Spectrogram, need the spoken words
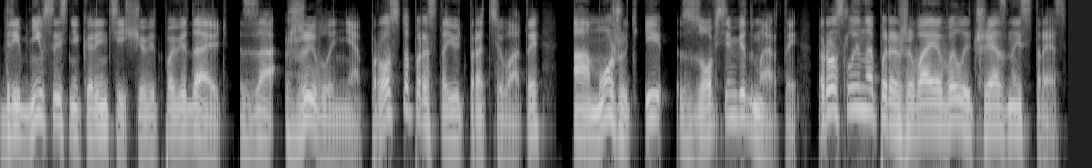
Дрібні всисні корінці, що відповідають за живлення, просто перестають працювати, а можуть і зовсім відмерти. Рослина переживає величезний стрес,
